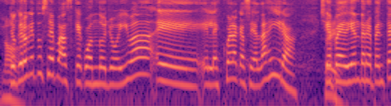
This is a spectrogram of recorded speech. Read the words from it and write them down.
Yo quiero que tú sepas que cuando yo iba eh, en la escuela que hacían la gira, que pedían, de repente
